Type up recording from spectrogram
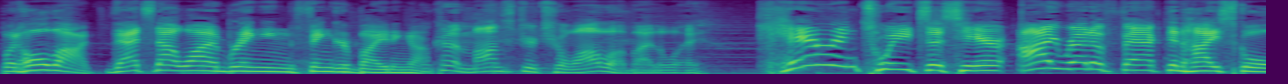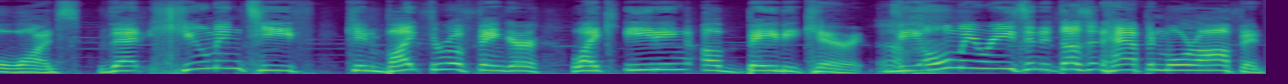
But hold on, that's not why I'm bringing finger biting up. What kind of monster chihuahua, by the way? Karen tweets us here. I read a fact in high school once that human teeth can bite through a finger like eating a baby carrot. The only reason it doesn't happen more often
